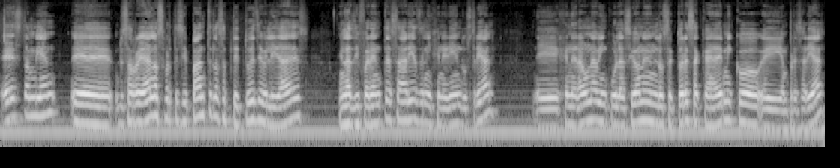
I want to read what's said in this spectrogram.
es también eh, desarrollar en los participantes las aptitudes y habilidades en las diferentes áreas de la ingeniería industrial, eh, generar una vinculación en los sectores académico y empresarial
